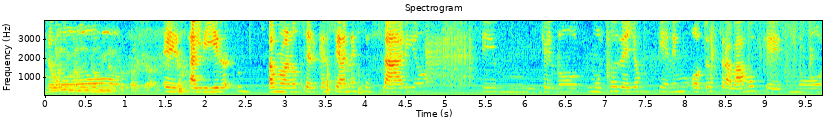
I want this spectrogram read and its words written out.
no eh, salir a no ser que sea necesario. Em, que no muchos de ellos tienen otros trabajos que no,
